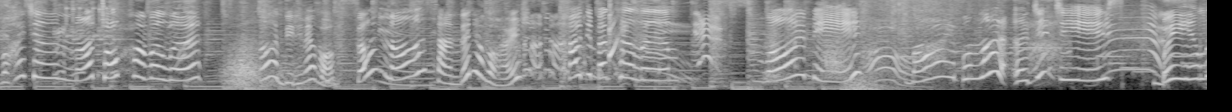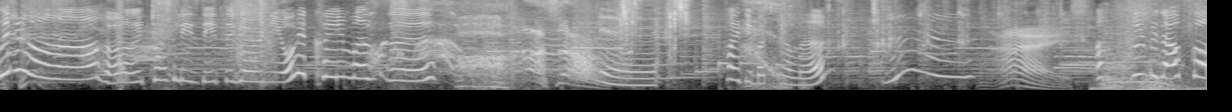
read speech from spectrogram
Vay canına çok havalı. Aa, dilime baksana. Sende ne var? Hadi bakalım. Vay be. Vay bunlar acı cips. Bayılırım. Ay, çok lezzetli görünüyor ve kırmızı. Awesome! Ee, hadi bakalım. Hmm. Nice. Ah, dur bir dakika.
